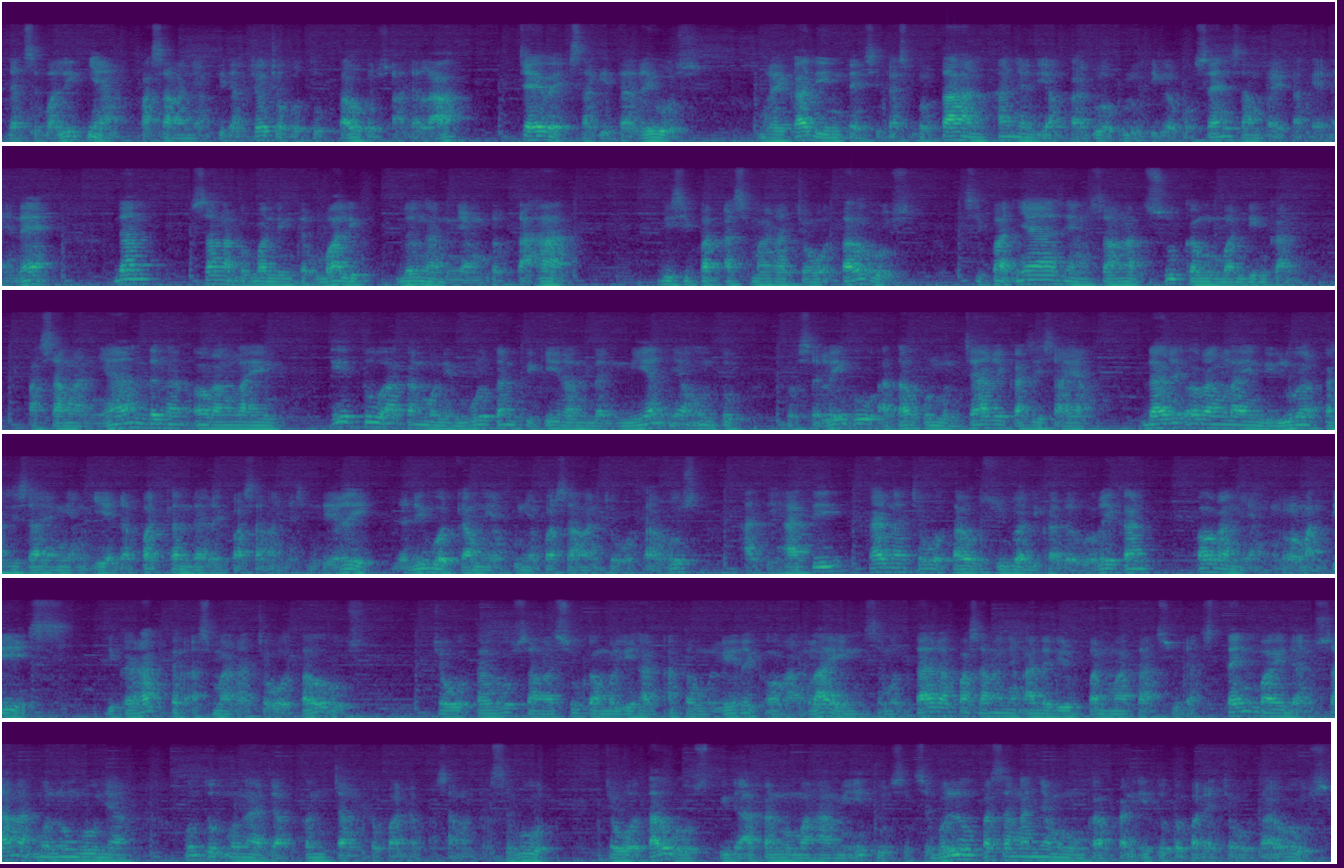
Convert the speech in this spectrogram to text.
Dan sebaliknya pasangan yang tidak cocok untuk Taurus adalah cewek Sagittarius mereka di intensitas bertahan hanya di angka 23% sampai kakek nenek dan sangat berbanding terbalik dengan yang bertahan. Di sifat asmara cowok Taurus, sifatnya yang sangat suka membandingkan pasangannya dengan orang lain itu akan menimbulkan pikiran dan niatnya untuk berselingkuh ataupun mencari kasih sayang dari orang lain di luar kasih sayang yang ia dapatkan dari pasangannya sendiri. Jadi buat kamu yang punya pasangan cowok Taurus, hati-hati karena cowok Taurus juga dikategorikan orang yang romantis. Di karakter asmara cowok Taurus, cowok Taurus sangat suka melihat atau melirik orang lain sementara pasangan yang ada di depan mata sudah standby dan sangat menunggunya untuk mengajak kencan kepada pasangan tersebut. Cowok Taurus tidak akan memahami itu sebelum pasangannya mengungkapkan itu kepada cowok Taurus.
